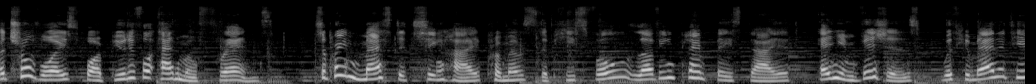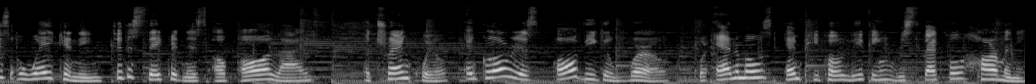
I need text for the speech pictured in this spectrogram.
A true voice for beautiful animal friends. Supreme Master Ching Hai promotes the peaceful, loving plant based diet and envisions with humanity's awakening to the sacredness of all life, a tranquil and glorious all vegan world where animals and people live in respectful harmony.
